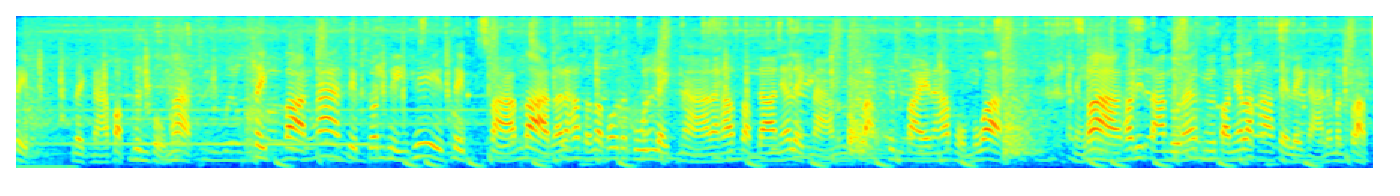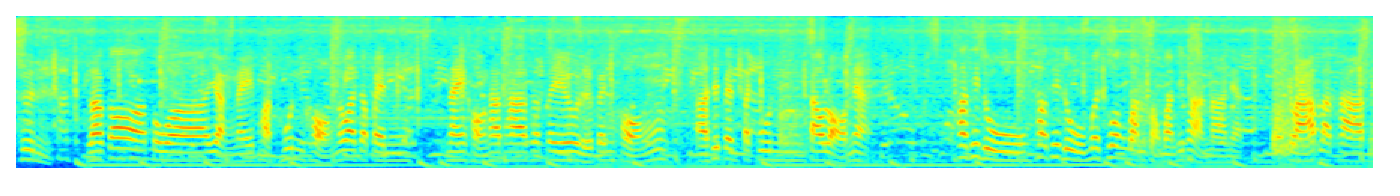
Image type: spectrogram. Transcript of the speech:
50 เหล็กหนาปรับขึ้นสูงมาก 10 บาท 50 จนถึงที่ 13 บาทแล้วนะครับสำหรับพวกตระกูลเหล็กหนานะครับ สัปดาห์นี้เหล็กหนามันปรับขึ้นไปนะครับผมเพราะว่าอย่างว่าเท่าที่ตามดูนะก็คือตอนนี้ราคาเศษเหล็กหนาเนี่ยมันปรับขึ้น แล้วก็ตัวอย่างในพอร์ตหุ้นของไม่ว่าจะเป็นในของทาทาสตีลหรือเป็นของอที่เป็นตระกูลเตาหลอมเนี่ย เท่าที่ดูเท่าที่ดูเมื่อช่วงวันสองวันที่ผ่านมาเนี่ยกราฟราคาใน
